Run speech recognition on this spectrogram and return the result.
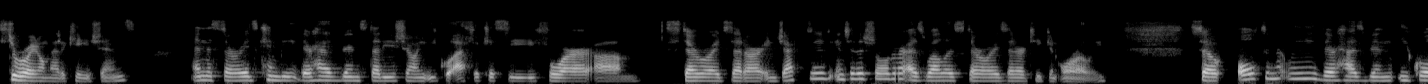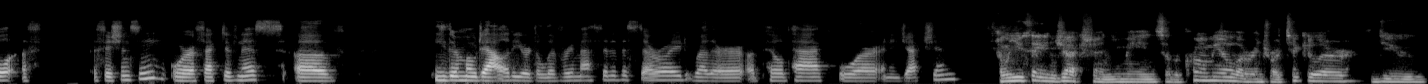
steroidal medications. And the steroids can be there have been studies showing equal efficacy for um, steroids that are injected into the shoulder as well as steroids that are taken orally. So ultimately, there has been equal efficiency or effectiveness of either modality or delivery method of the steroid, whether a pill pack or an injection. And when you say injection, you mean subacromial or intraarticular? Do you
